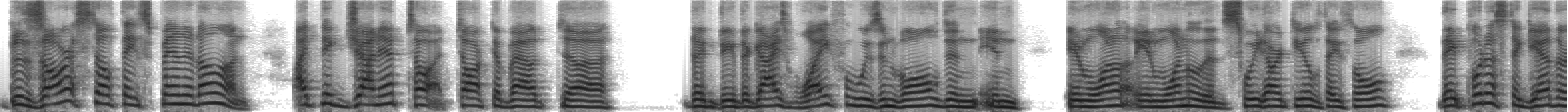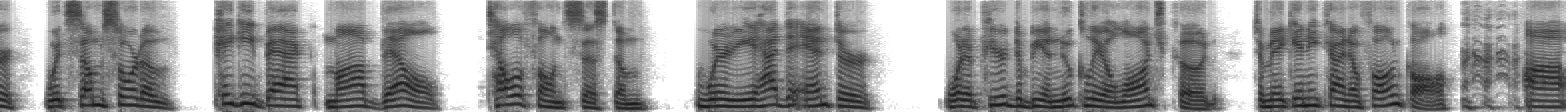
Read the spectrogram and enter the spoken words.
bizarre stuff they spent it on. I think Johnette ta- talked about uh, the, the the guy's wife who was involved in in in one of, in one of the sweetheart deals they sold. They put us together with some sort of piggyback Ma Bell telephone system where you had to enter what appeared to be a nuclear launch code to make any kind of phone call. uh,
